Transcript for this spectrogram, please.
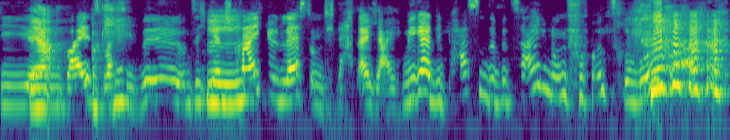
die ja, ähm, weiß, okay. was sie will und sich mhm. gern streicheln lässt. Und ich dachte eigentlich, eigentlich mega die passende Bezeichnung für unsere Mutter.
